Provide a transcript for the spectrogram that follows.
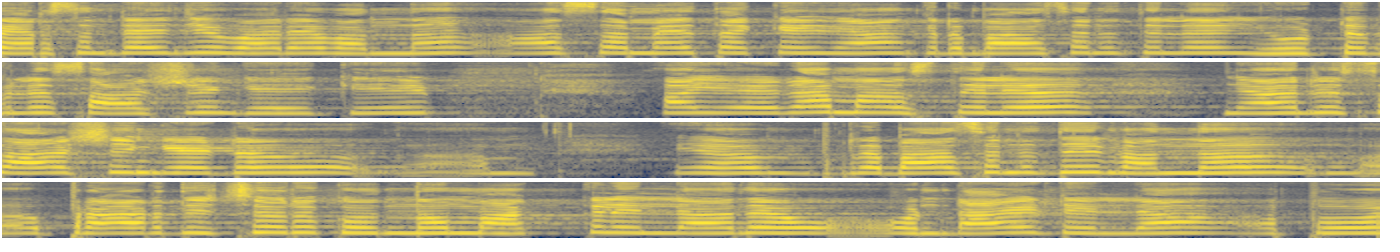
പെർസെന്റേജ് വരെ വന്ന്. ആ സമയത്തൊക്കെ ഞാൻ കൃപാസനത്തിൽ യൂട്യൂബിൽ സാക്ഷ്യം കേൾക്കുകയും ആ ഏഴാം മാസത്തിൽ ഞാനൊരു സാക്ഷ്യം കേട്ടു. കൃപാസനത്തിൽ വന്ന് പ്രാർത്ഥിച്ചവർക്കൊന്നും മക്കളില്ലാതെ ഉണ്ടായിട്ടില്ല. അപ്പോൾ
